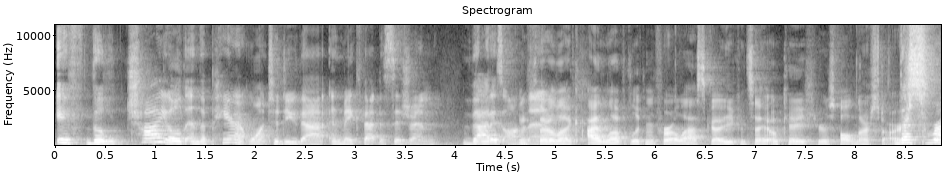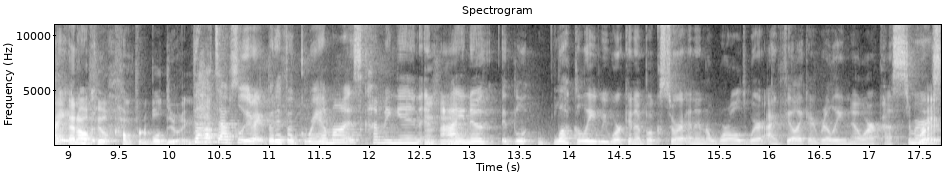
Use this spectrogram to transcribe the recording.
if the child and the parent want to do that and make that decision, that is on If them. they're like, I loved looking for Alaska, you can say, okay, here's Fault in Our Stars. That's right. And I'll But- feel comfortable doing That's that. That's absolutely right. But if a grandma is coming in, and Mm-hmm. I know, it, luckily we work in a bookstore and in a world where I feel like I really know our customers. Right.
